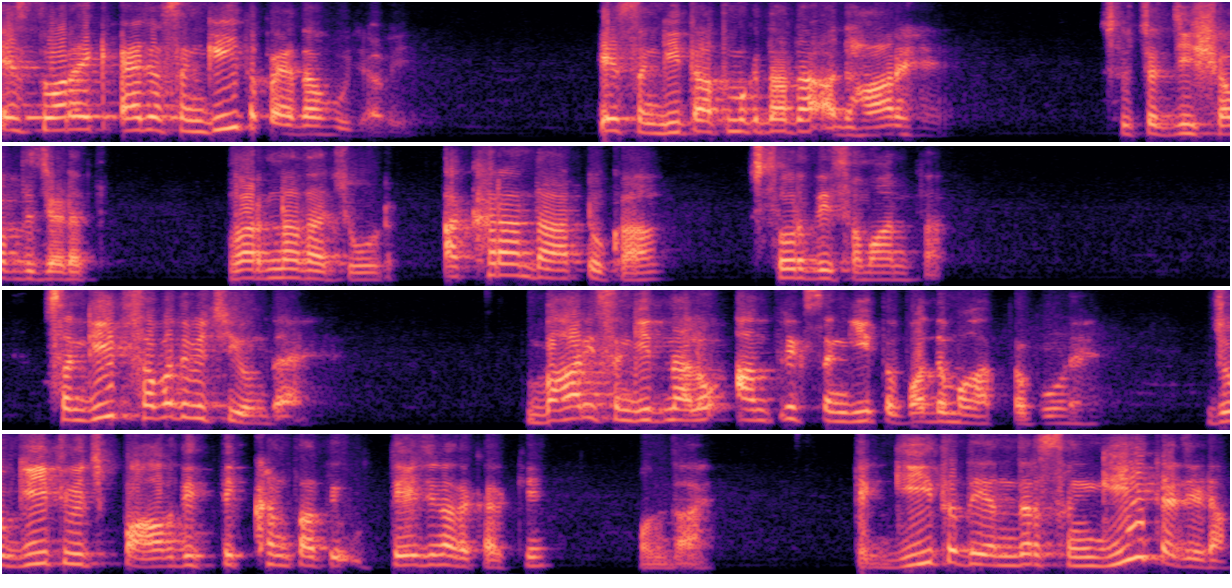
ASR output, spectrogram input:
ਇਸ ਦੁਆਰਾ ਇੱਕ ਐਜਾ ਸੰਗੀਤ ਪੈਦਾ ਹੋ ਜਾਵੇ। ਇਹ ਸੰਗੀਤਾਤਮਕਤਾ ਦਾ ਆਧਾਰ ਹੈ। ਸੁਚੱਜੀ ਸ਼ਬਦ ਜੜਤ, ਵਰਨਾਂ ਦਾ ਜੋੜ, ਅੱਖਰਾਂ ਦਾ ਟੁਕਾ ਸੁਰ ਦੀ ਸਮਾਨਤਾ। ਸੰਗੀਤ ਸ਼ਬਦ ਵਿੱਚ ਹੀ ਹੁੰਦਾ ਹੈ। ਬਾਹਰੀ ਸੰਗੀਤ ਨਾਲੋਂ ਆਂਤਰਿਕ ਸੰਗੀਤ ਵੱਧ ਮਹੱਤਵਪੂਰਨ ਹੈ, ਜੋ ਗੀਤ ਵਿੱਚ ਭਾਵ ਦੀ ਤਿੱਖਣਤਾ ਤੇ ਉਤੇਜਨਾ ਦਾ ਕਰਕੇ ਹੁੰਦਾ ਹੈ। ਤੇ ਗੀਤ ਦੇ ਅੰਦਰ ਸੰਗੀਤ ਹੈ ਜਿਹੜਾ,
